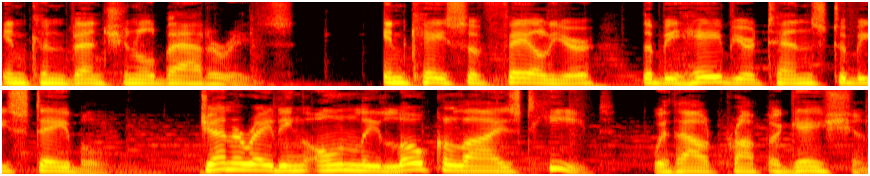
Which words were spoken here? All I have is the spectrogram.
in conventional batteries. In case of failure, the behavior tends to be stable, generating only localized heat without propagation.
